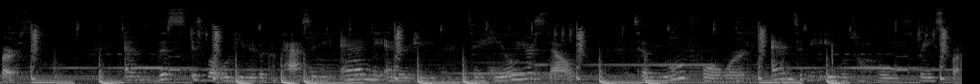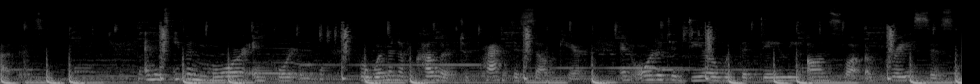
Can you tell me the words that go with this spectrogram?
first. And this is what will give you the capacity and the energy to heal yourself, to move forward, and to be able to hold space for others. And it's even more important for women of color to practice self care in order to deal with the daily onslaught of racism,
